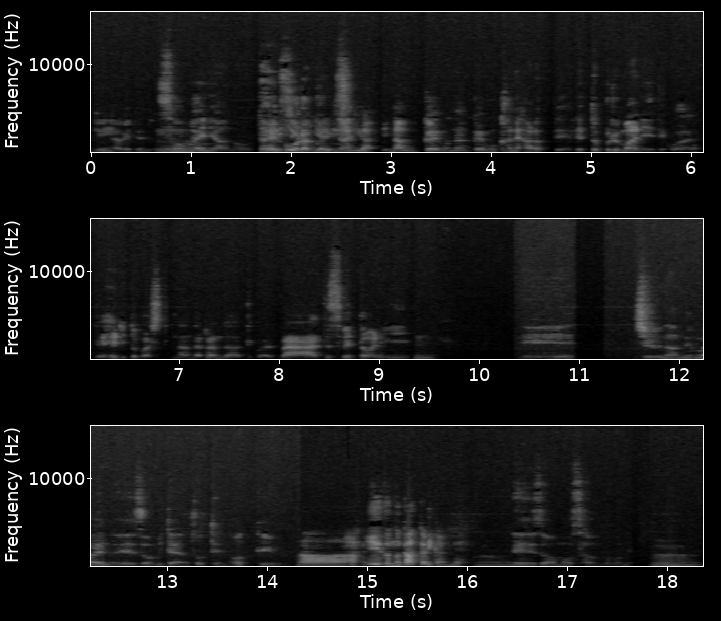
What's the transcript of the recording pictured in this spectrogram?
ゲイン上げてんだようんその前にあの、大暴落にすぎだって何回も何回も金払って、レッドブルマニーでこうやってヘリ飛ばして、なんだかんだってこうやってバーって滑った割に、うん。えー、十何年前の映像みたいなの撮ってんのっていう。あーあ、映像のがっかり感ね。うん。映像もサウンドもね。うん。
